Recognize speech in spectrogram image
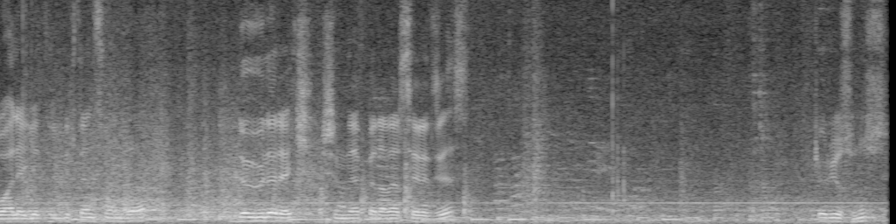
Bu hale getirildikten sonra dövülerek şimdi hep beraber seyredeceğiz. Görüyorsunuz.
